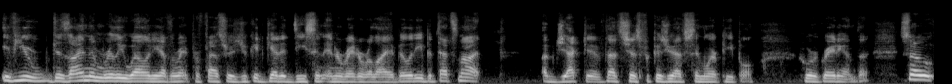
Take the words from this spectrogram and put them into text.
if you design them really well and you have the right professors, you could get a decent inter-rater reliability, but that's not objective. That's just because you have similar people who are grading on them. So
